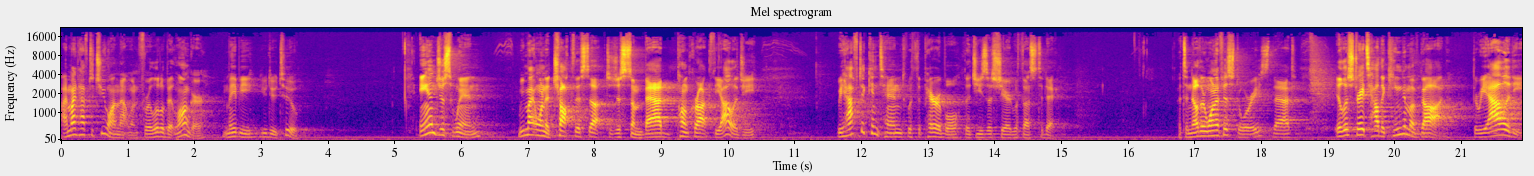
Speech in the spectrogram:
I might have to chew on that one for a little bit longer. Maybe you do too. And just when we might want to chalk this up to just some bad punk rock theology, we have to contend with the parable that Jesus shared with us today. It's another one of his stories that illustrates how the kingdom of God, the reality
